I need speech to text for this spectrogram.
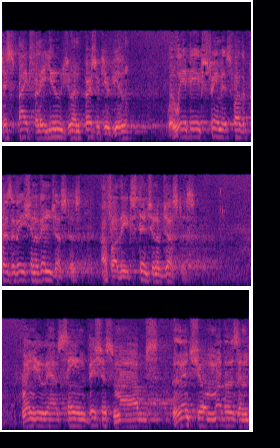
despitefully use you and persecute you. Will we be extremists for the preservation of injustice or for the extension of justice? When you have seen vicious mobs lynch your mothers and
